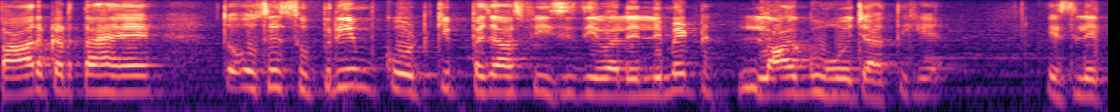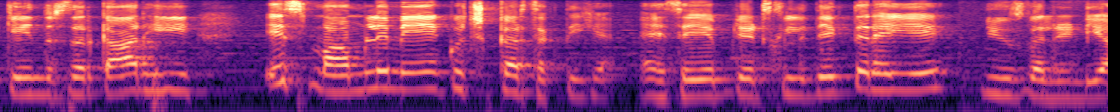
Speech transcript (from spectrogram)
पार करता है तो उसे सुप्रीम कोर्ट की 50 फ़ीसदी वाली लिमिट लागू हो जाती है। इसलिए केंद्र सरकार ही इस मामले में कुछ कर सकती है। ऐसे ही अपडेट्स के लिए देखते रहिए न्यूज़ वन इंडिया।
